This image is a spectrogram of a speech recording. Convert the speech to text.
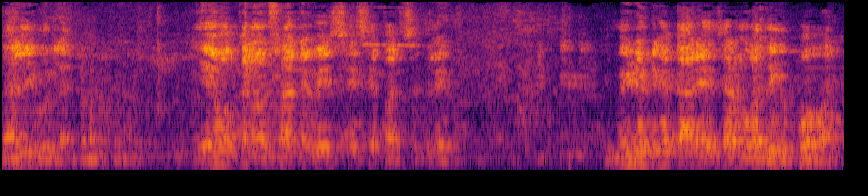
వాల్యుబుల్ ఏ ఒక్క నిమిషాన్ని వేస్ట్ చేసే పరిస్థితి లేదు. ఇమీడియట్గా కార్యాచరణలో దిగిపోవాలి.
